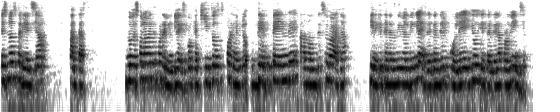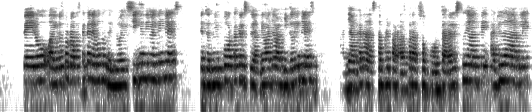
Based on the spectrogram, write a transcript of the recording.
Es una experiencia fantástica. No es solamente por el inglés, porque aquí entonces, por ejemplo, depende a dónde se vaya, tiene que tener un nivel de inglés, depende del colegio y depende de la provincia pero hay unos programas que tenemos donde no exigen nivel de inglés, entonces no importa que el estudiante vaya bajito de inglés, allá en Canadá están preparados para soportar al estudiante, ayudarle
